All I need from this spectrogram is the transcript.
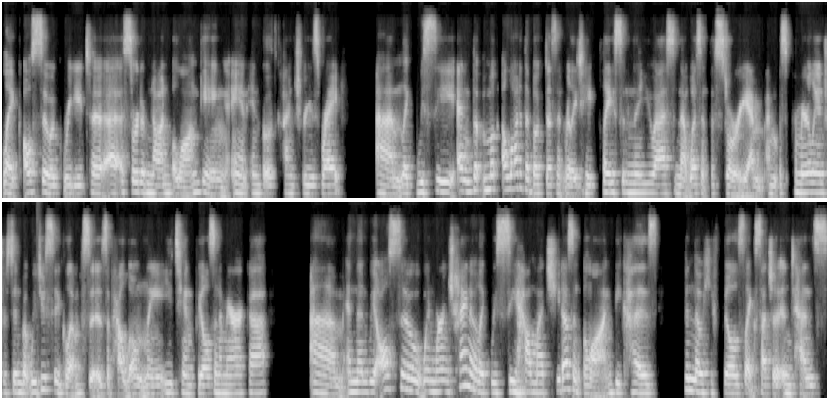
like also agree to a, a sort of non belonging in, in both countries, right? Um, like we see, and the, a lot of the book doesn't really take place in the US, and that wasn't the story I'm, I was primarily interested in, but we do see glimpses of how lonely Yitian feels in America. Um, and then we also, when we're in China, like we see how much he doesn't belong because even though he feels like such an intense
